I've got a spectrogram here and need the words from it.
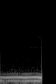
Mm.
